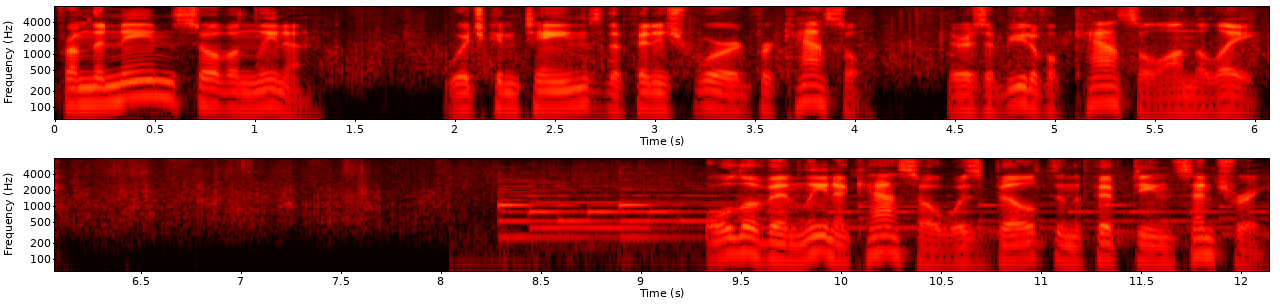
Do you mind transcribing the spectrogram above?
From the name Savonlinna, which contains the Finnish word for castle, there is a beautiful castle on the lake. Olavinlinna Castle was built in the 15th century,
